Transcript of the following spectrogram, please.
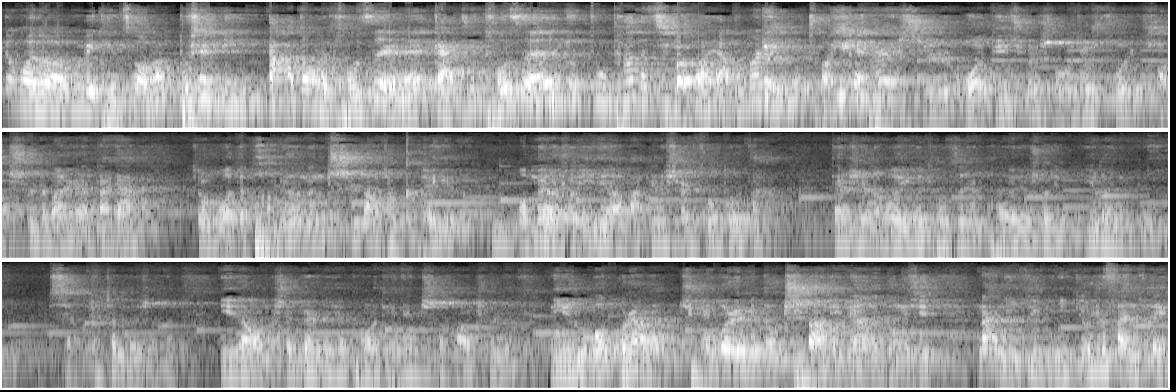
等会儿，我没听错吧？不是您打动了投资人，感情投资人用用他的情怀想帮你创业。一开始我的确是，我就是做一个好吃的，完了让大家就是我的朋友能吃到就可以了。我没有说一定要把这个事儿做多大。但是呢，我一个投资人朋友就说：“一伦，你想着这么什么？你让我们身边这些朋友天天吃好吃的，你如果不让全国人民都吃到你这样的东西，那你就你就是犯罪。”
